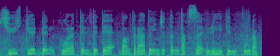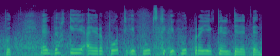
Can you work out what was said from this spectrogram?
сүйіс түрден кора тілдеті балтыра тығынчыттан тақса үліхетін ураппыд. Әлбәқ кейі аэропорт Якутск Якут проекттелітелеттен.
